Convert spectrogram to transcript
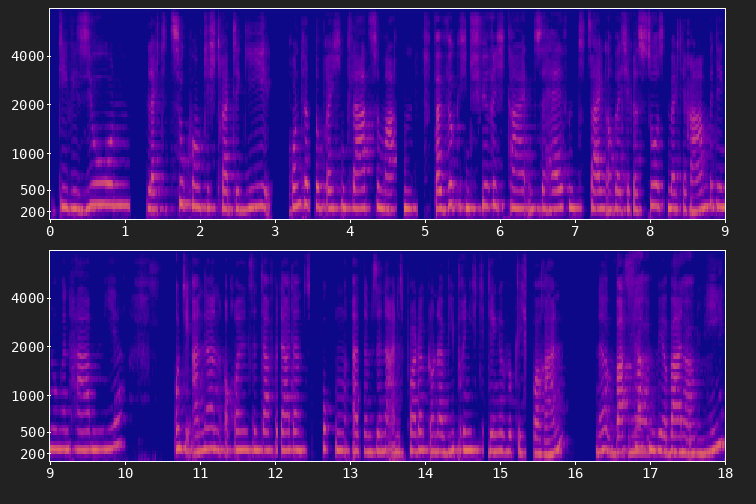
die Vision, vielleicht die Zukunft, die Strategie runterzubrechen, klar zu machen, bei wirklichen Schwierigkeiten zu helfen, zu zeigen, auch welche Ressourcen, welche Rahmenbedingungen haben wir. Und die anderen Rollen sind dafür da, dann zu gucken, also im Sinne eines Product Owner, wie bringe ich die Dinge wirklich voran? Ne? Was ja, machen wir wann ja. und wie?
